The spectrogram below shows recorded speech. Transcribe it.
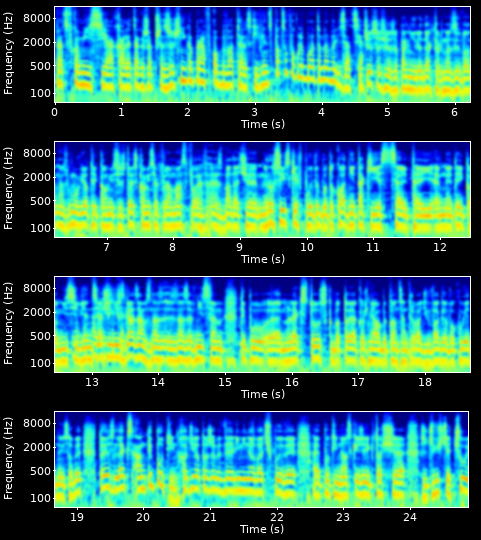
prac w komisjach, ale także przez Rzecznika Praw Obywatelskich, więc po co w ogóle była ta nowelizacja? Cieszę się, że pani redaktor nazywa, znaczy mówi o tej komisji, że to jest komisja, która ma e, zbadać e, rosyjskie wpływy, bo dokładnie taki jest cel tej, tej komisji, No tak, więc ja się nie zgadzam z, naz- z nazewnictwem typu Lex Tusk, bo to jakoś miałoby koncentrować uwagę wokół jednej osoby. To jest Lex antyputin. Chodzi o to, żeby wyeliminować wpływy putinowskie. Jeżeli ktoś się rzeczywiście czuje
